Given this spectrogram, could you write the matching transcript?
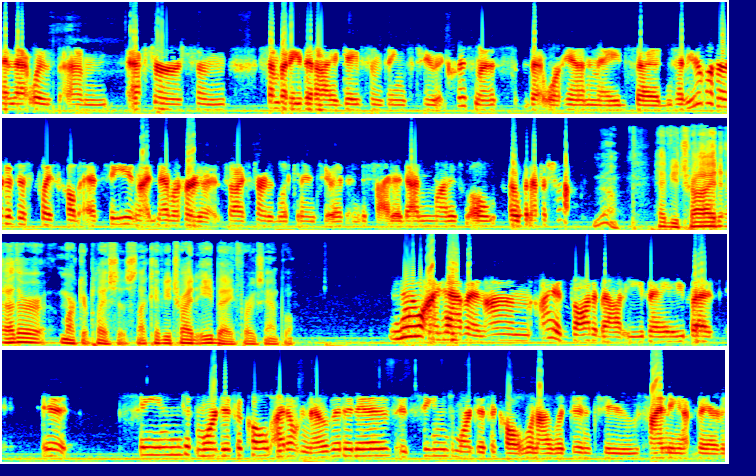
and that was um, after some somebody that I gave some things to at Christmas that were handmade said, "Have you ever heard of this place called Etsy?" And I'd never heard of it, so I started looking into it and decided I might as well open up a shop. Yeah. Have you tried other marketplaces? Like, have you tried eBay, for example? No, I haven't. Um, I had thought about eBay, but it seemed more difficult. I don't know that it is. It seemed more difficult when I looked into signing up there to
